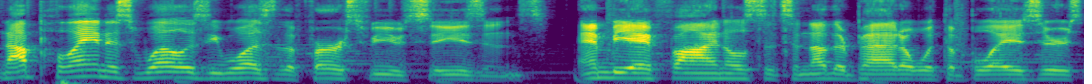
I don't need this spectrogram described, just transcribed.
not playing as well as he was the first few seasons. NBA Finals, it's another battle with the Blazers.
